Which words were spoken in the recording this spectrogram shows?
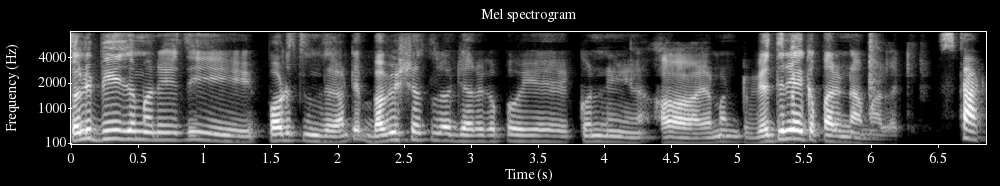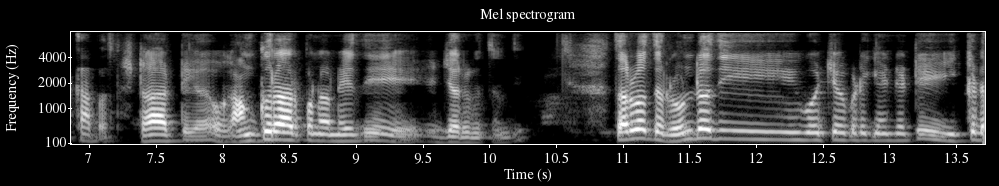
తొలి బీజం అనేది పడుతుంది. అంటే భవిష్యత్తులో జరగబోయే కొన్ని ఏమంటారు వ్యతిరేక పరిణామాలకి. స్టార్ట్ కాబోతుంది. స్టార్ట్గా ఒక అంకురార్పణ అనేది జరుగుతుంది. తర్వాత రెండోది వచ్చేప్పటికి ఏంటంటే ఇక్కడ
